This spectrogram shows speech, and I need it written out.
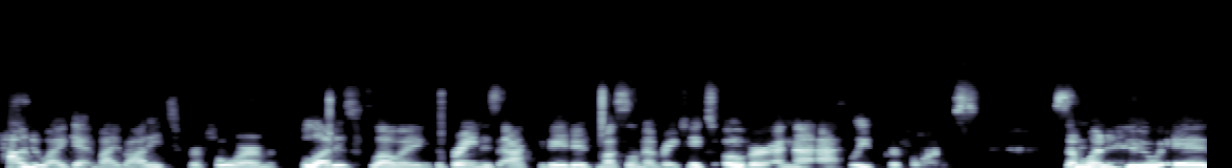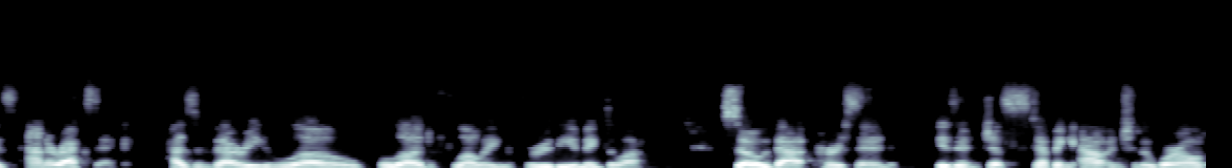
how do I get my body to perform? Blood is flowing, the brain is activated, muscle memory takes over, and that athlete performs. Someone who is anorexic has very low blood flowing through the amygdala. So that person isn't just stepping out into the world,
